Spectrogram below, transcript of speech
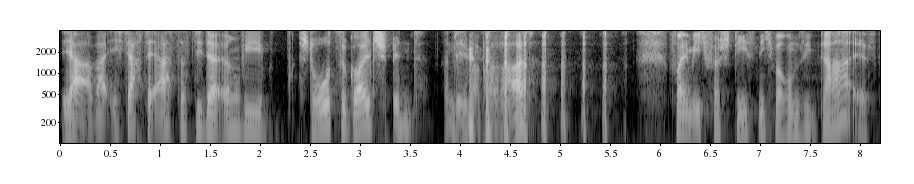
ja, weil ich dachte erst, dass die da irgendwie Stroh zu Gold spinnt an dem Apparat. Vor allem, ich verstehe es nicht, warum sie da ist.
